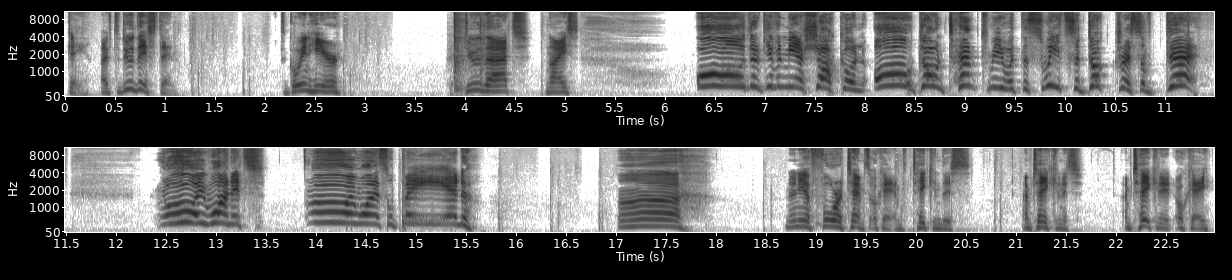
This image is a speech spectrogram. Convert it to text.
Okay, I have to do this then. To go in here. Do that. Nice. Oh, they're giving me a shotgun! Oh, don't tempt me with the sweet seductress of death! Oh, I want it! Oh, I want it so bad! Uh... I only have four attempts. Okay, I'm taking this. I'm taking it. I'm taking it, okay.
